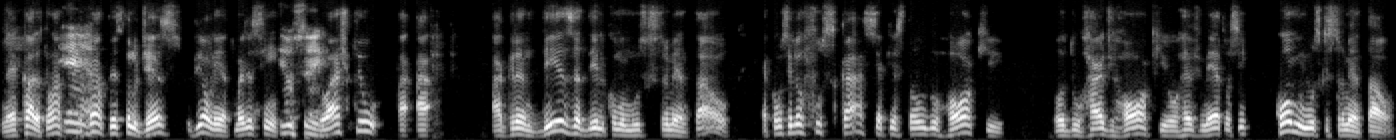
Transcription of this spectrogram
Né? Claro, eu tenho uma, é. uma pelo jazz violento, mas assim, eu, eu acho que o, a, a, a grandeza dele como músico instrumental é como se ele ofuscasse a questão do rock ou do hard rock ou heavy metal assim como música instrumental.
